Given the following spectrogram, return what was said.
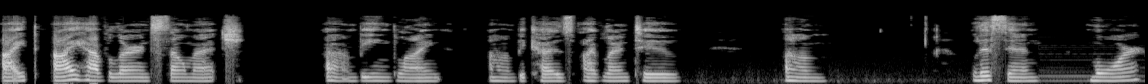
I I have learned so much um, being blind um, because I've learned to um, listen more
